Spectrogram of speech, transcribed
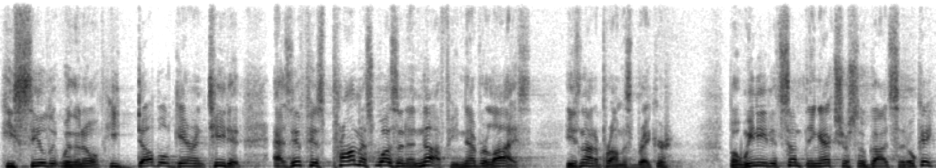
He sealed it with an oath. He double guaranteed it as if his promise wasn't enough. He never lies. He's not a promise breaker. But we needed something extra, so God said, okay,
